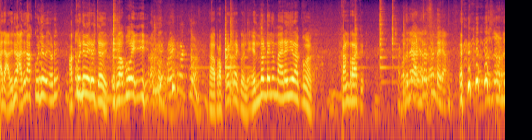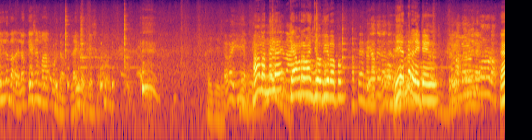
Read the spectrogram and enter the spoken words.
അല്ല അതിന് അതിന് അക്കുവിന്റെ എവിടെ? അക്കുവിന്റെ പേര് വെച്ചാൽ പോയി. ആ പ്രൊപ്പറേറ്റർ അക്കുവല്ലേ എന്തുണ്ടെങ്കിലും മാനേജർ അക്കുവാണ്. കൺട്രാക്ക്. അഡ്രസ്സും തരാം. ലൊക്കേഷൻ മാർക്ക് കൊടുക്കാം. ലൈവ് ലൊക്കേഷൻ ആ വന്നല്ലേ? ക്യാമറമാൻ ജോബിയോടൊപ്പം നീ എന്താ ലേറ്റ് ആയത്? ഏ?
